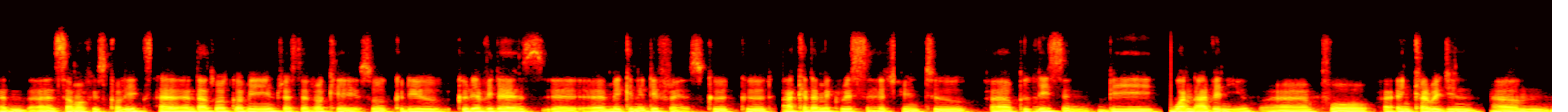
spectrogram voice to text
and uh, some of his colleagues, and, and, that's what got me interested. Okay, so could you could evidence uh, make any difference? Could could academic research into uh, policing be one avenue uh, for encouraging um,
